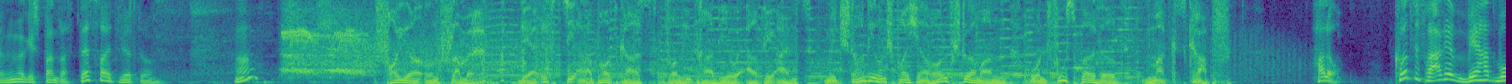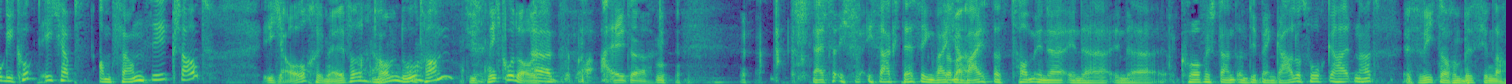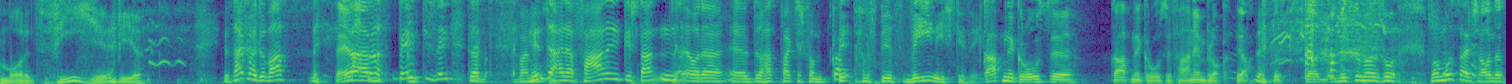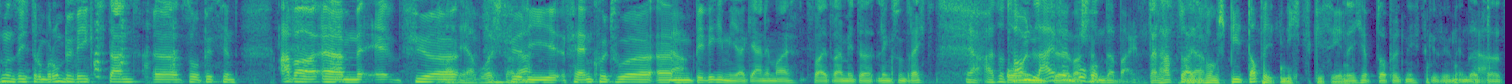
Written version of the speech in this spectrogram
Da bin ich mal gespannt, was das heute wird, du. Hm? Feuer und Flamme. Der FCA-Podcast von Hitradio RT1 mit Stadionsprecher Rolf Stürmann und Fußballwirt Max Krapf. Hallo. Kurze Frage, wer hat wo geguckt? Ich hab's am Fernsehen geschaut. Ich auch, im Elfer. Tom, du? Und Tom? Sieht nicht gut aus. Äh, boah, Alter. Ja, ich, ich sag's deswegen, weil ich ja weiß, dass Tom in der, in, der, in der Kurve stand und die Bengalos hochgehalten hat. Es riecht auch ein bisschen nach Moritz Viech Bier. Sag mal, du warst, Ja, du hast ein Bild gesehen, du hast Ja, hinter einer Fahne gestanden oder äh, du hast praktisch vom, Bi- vom Spiel wenig gesehen. Gab eine große, gab eine große Fahne im Block. Ja, das, da wisst ihr mal so. Man muss halt schauen, dass man sich drumherum bewegt, dann äh, so ein bisschen. Aber ähm, äh, für ja wurscht, für oder? die Fankultur ähm, Ja. bewege ich mich ja gerne mal zwei, drei Meter links und rechts. Ja, also Tom Und, live äh, in war Bochum schon- dabei. Dann hast du also Ja. vom Spiel doppelt nichts gesehen. Ich habe doppelt nichts gesehen in der Tat.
